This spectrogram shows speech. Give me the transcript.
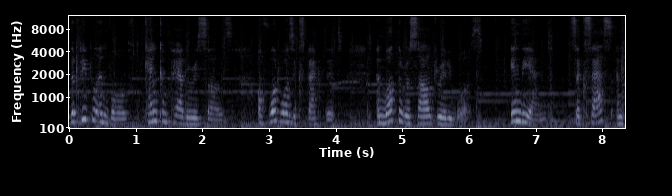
The people involved can compare the results of what was expected and what the result really was. In the end, success and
